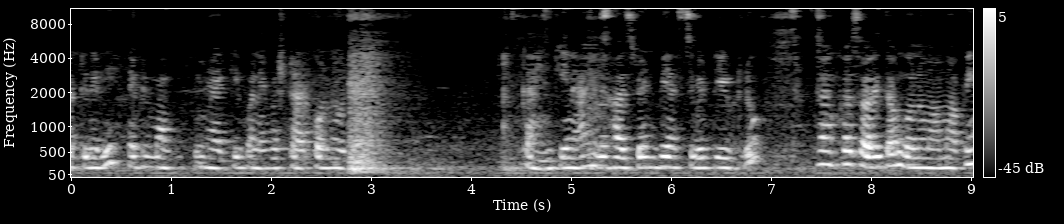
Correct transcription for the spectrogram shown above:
कटिनेली मैगी बनवा स्टार्ट कर कहीं हस्बैंड भी आसवे ड्यूटी ତାଙ୍କ ସହିତ ଗୁଣମାମା ପାଇଁ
